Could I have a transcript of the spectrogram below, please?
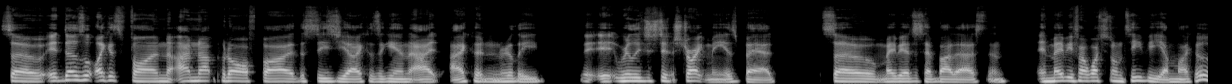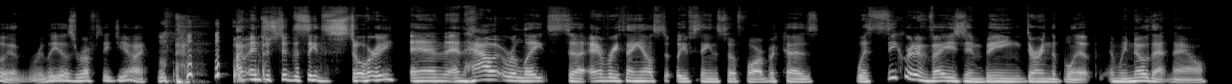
So it does look like it's fun. I'm not put off by the CGI because again, I I couldn't really it really just didn't strike me as bad. So maybe I just have bad eyes then. And maybe if I watch it on TV, I'm like, oh, it really is rough CGI. I'm interested to see the story and and how it relates to everything else that we've seen so far because with Secret Invasion being during the blip and we know that now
